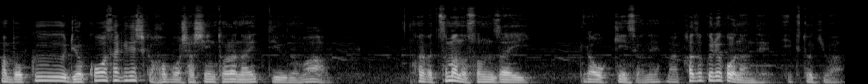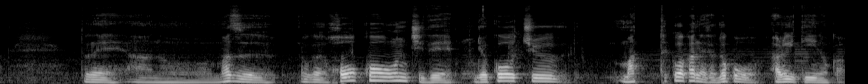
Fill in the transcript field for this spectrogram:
まあ、僕旅行先でしかほぼ写真撮らないっていうのは例えば妻の存在が大きいんですよね、まあ、家族旅行なんで行く時は。とねあのまず僕は方向音痴で旅行中全く分かんないですよ。どこを歩いていいのか。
